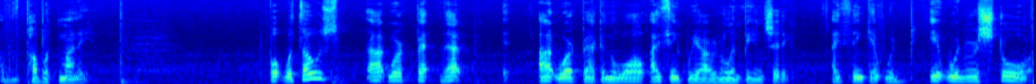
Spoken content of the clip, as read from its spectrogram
of the public money. But with those artwork, that artwork back in the wall, I think we are an Olympian city. I think it would, it would restore,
